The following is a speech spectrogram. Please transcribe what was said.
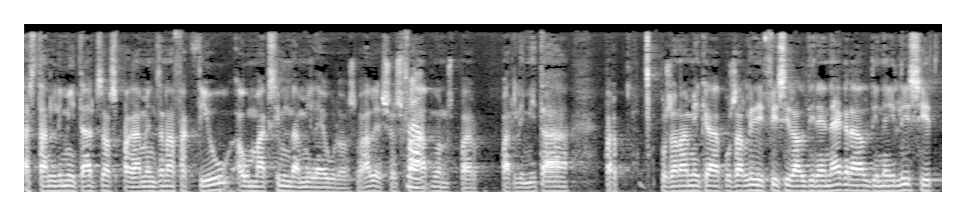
estan limitats els pagaments en efectiu a un màxim de 1.000 euros. Val? Això es fa Clar. doncs, per, per limitar, per posar una mica, posar-li difícil el diner negre, el diner il·lícit,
